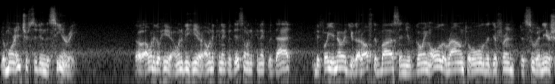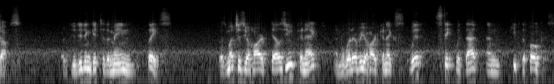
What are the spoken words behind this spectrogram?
you're more interested in the scenery. So, I want to go here, I want to be here, I want to connect with this, I want to connect with that. And before you know it you got off the bus and you're going all around to all the different souvenir shops but you didn't get to the main place. So as much as your heart tells you connect and whatever your heart connects with stick with that and keep the focus.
